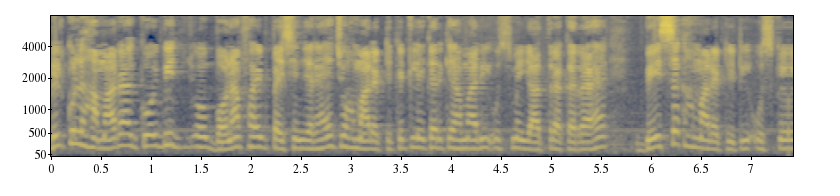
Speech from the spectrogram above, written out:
बिल्कुल हमारा कोई भी जो बोनाफाइड पैसेंजर है जो हमारा टिकट लेकर के हमारी उसमें यात्रा कर रहा है बेशक हमारा टीटी उसके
